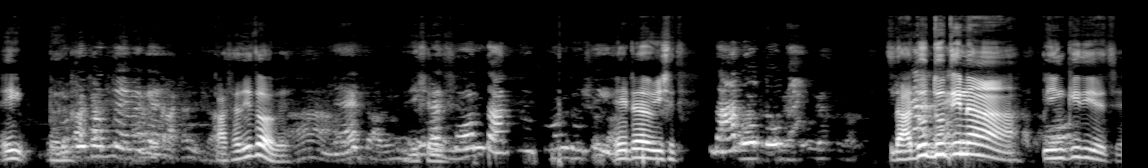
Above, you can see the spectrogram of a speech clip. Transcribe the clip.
এই কাঁচা দিতে হবে? এই এইটা দাদুর ধুতি না। পিঙ্কি দিয়েছে।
